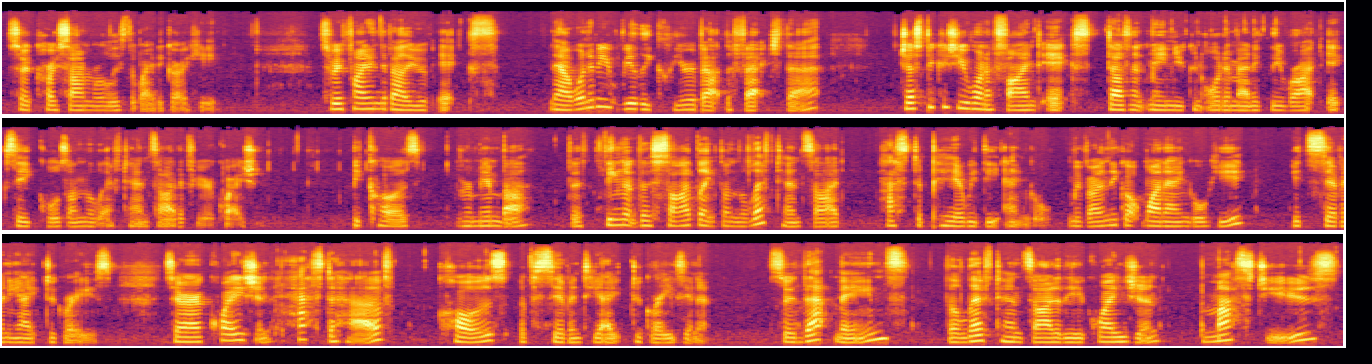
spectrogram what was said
So cosine rule is the way to go here. So we're finding the value of x. Now I want to be really clear about the fact that just because you want to find x doesn't mean you can automatically write x equals on the left-hand side of your equation. Because remember, the thing at the side length on the left-hand side has to pair with the angle. We've only got one angle here, it's 78 degrees. So our equation has to have cos of 78 degrees in it. So that means the left-hand side of the equation must use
